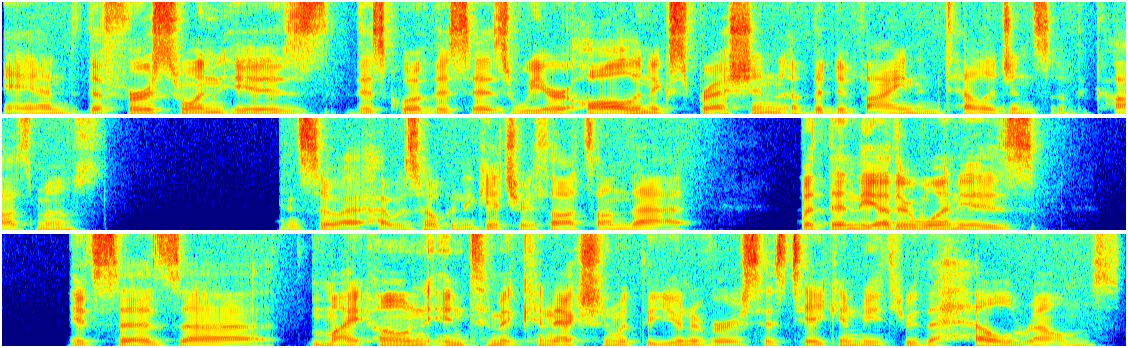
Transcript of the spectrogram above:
And the first one is this quote that says we are all an expression of the divine intelligence of the cosmos. And so i, I was hoping to get your thoughts on that. But then the other one is it says uh, my own intimate connection with the universe has taken me through the hell realms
